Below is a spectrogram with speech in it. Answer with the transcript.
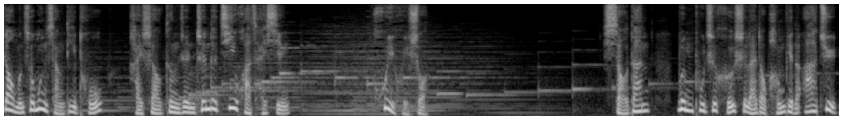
让我们做梦想地图，还是要更认真的计划才行。慧慧说。小丹问不知何时来到旁边的阿巨：“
